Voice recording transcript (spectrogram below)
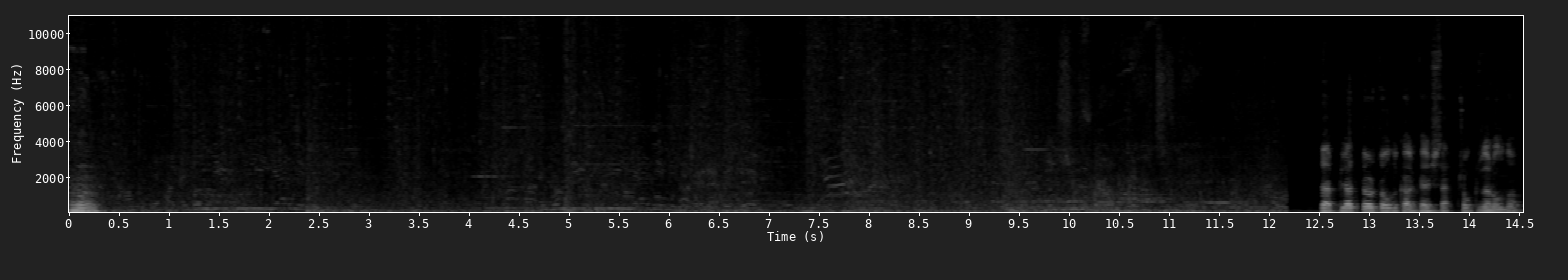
Hı. Güzel. Plat 4 olduk arkadaşlar. Çok güzel oldu.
